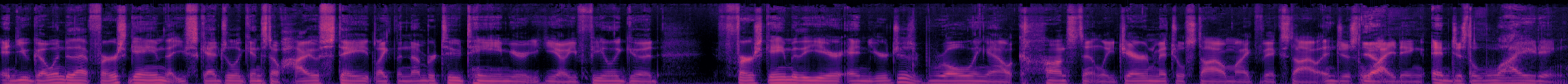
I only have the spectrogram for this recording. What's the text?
And you go into that first game that you schedule against Ohio State, like the number two team. You're, you know, you're feeling good. First game of the year, and you're just rolling out constantly, Jaron Mitchell style, Mike Vick style, and just Yeah. lighting and just lighting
